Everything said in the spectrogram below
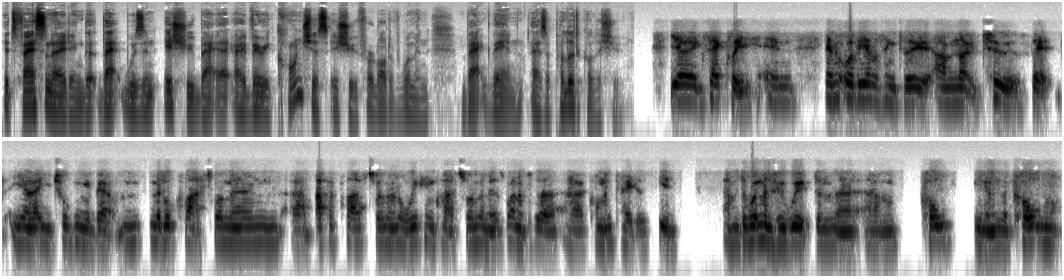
it's fascinating that that was an issue back, a very conscious issue for a lot of women back then as a political issue. Yeah, exactly. And and or the other thing to um, note too is that you know are you're talking about middle class women, um, upper class women, or working class women, as one of the uh, commentators said. Um, the women who worked in the um, coal, you know, in the coal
